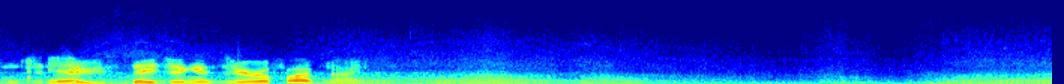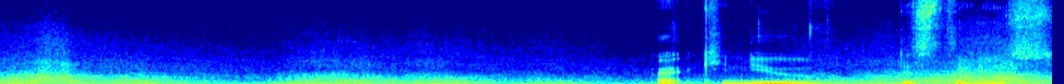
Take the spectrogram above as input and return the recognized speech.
Engine Yeah. two, staging at 059. alright. Can you? This thing is.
